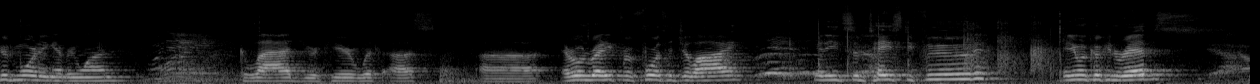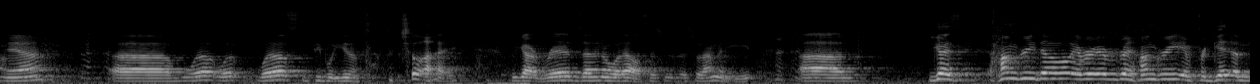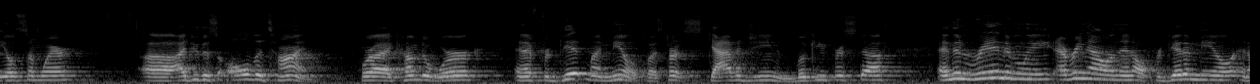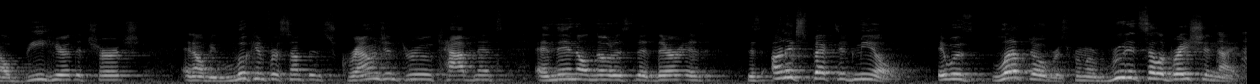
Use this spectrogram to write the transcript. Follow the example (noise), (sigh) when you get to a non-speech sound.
Good morning, everyone. Morning. Glad you're here with us. Uh, everyone ready for 4th of July? Gonna eat some tasty food. Anyone cooking ribs? Yeah. yeah? Uh, what, what, what else do people eat on (laughs) 4th of July? We got ribs. I don't know what else. That's, that's what I'm going to eat. Um, you guys hungry, though? Ever, ever been hungry and forget a meal somewhere? Uh, I do this all the time where I come to work and I forget my meal. So I start scavenging and looking for stuff. And then randomly, every now and then, I'll forget a meal and I'll be here at the church and I'll be looking for something, scrounging through cabinets, and then I'll notice that there is this unexpected meal. It was leftovers from a rooted celebration night.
